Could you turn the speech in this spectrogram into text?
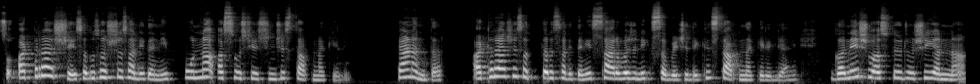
सो अठराशे सदुसष्ट साली त्यांनी पुना असोसिएशनची स्थापना केली. त्यानंतर अठराशे सत्तर साली त्यांनी सार्वजनिक सभेची देखील स्थापना केलेली आहे. गणेश वासुदेव जोशी यांना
